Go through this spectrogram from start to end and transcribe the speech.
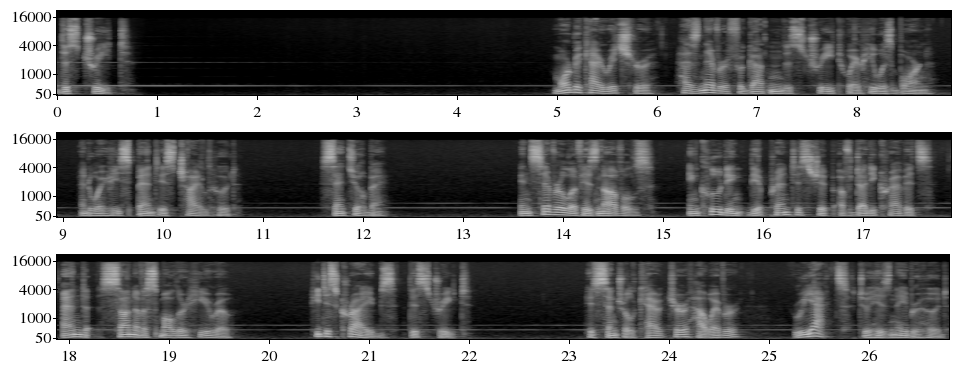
The Street. Mordecai Richler has never forgotten the street where he was born and where he spent his childhood, Saint Urbain. In several of his novels, including The Apprenticeship of Duddy Kravitz and Son of a Smaller Hero, he describes this street. His central character, however, reacts to his neighborhood,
